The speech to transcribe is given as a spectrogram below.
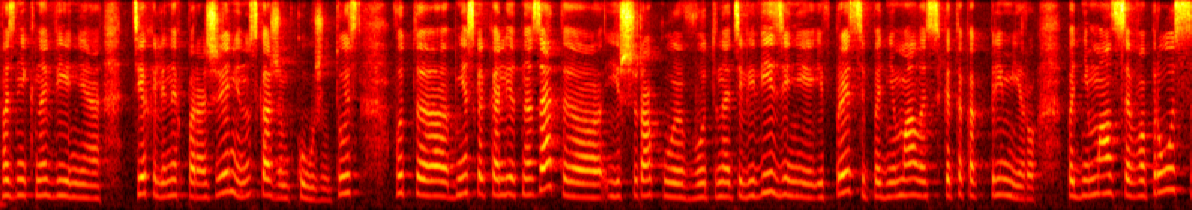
возникновения тех или иных поражений, ну, скажем, кожи. То есть вот э, несколько лет назад и широко вот на телевидении и в прессе поднималось, это как к примеру, поднимался вопрос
